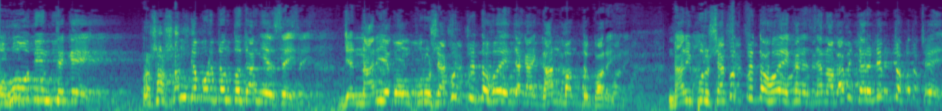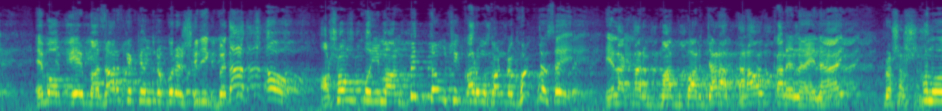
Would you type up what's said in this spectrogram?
বহুদিন থেকে প্রশাসনকে পর্যন্ত জানিয়েছে যে নারী এবং পুরুষ একত্রিত হয়ে জায়গায় গান বাদ্য করে। নারী পুরুষ একত্রিত হয়ে এখানে জেনা ব্যবচারে লিপ্ত হচ্ছে এবং এই বাজারকে কেন্দ্র করে শিরিক বেদাত অসংখ্য ইমান বিধ্বংসী কর্মকাণ্ড ঘটতেছে। এলাকার মাতবার যারা, তারাও কানে নেয় নাই, প্রশাসনও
